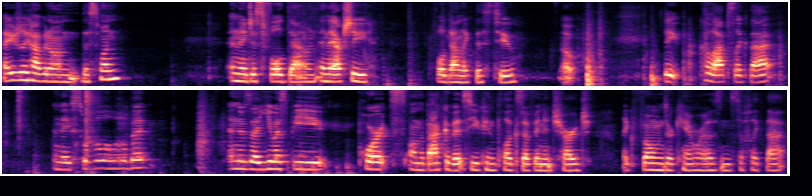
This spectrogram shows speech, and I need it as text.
I usually have it on this one and they just fold down and they actually fold down like this too. Oh, they collapse like that and they swivel a little bit. And there's a USB ports on the back of it so you can plug stuff in and charge like phones or cameras and stuff like that.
